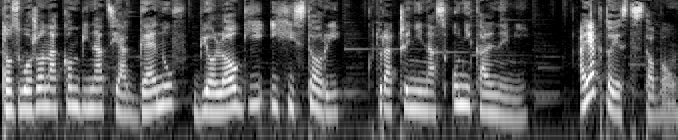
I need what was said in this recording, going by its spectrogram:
To złożona kombinacja genów, biologii i historii, która czyni nas unikalnymi. A jak to jest z Tobą?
